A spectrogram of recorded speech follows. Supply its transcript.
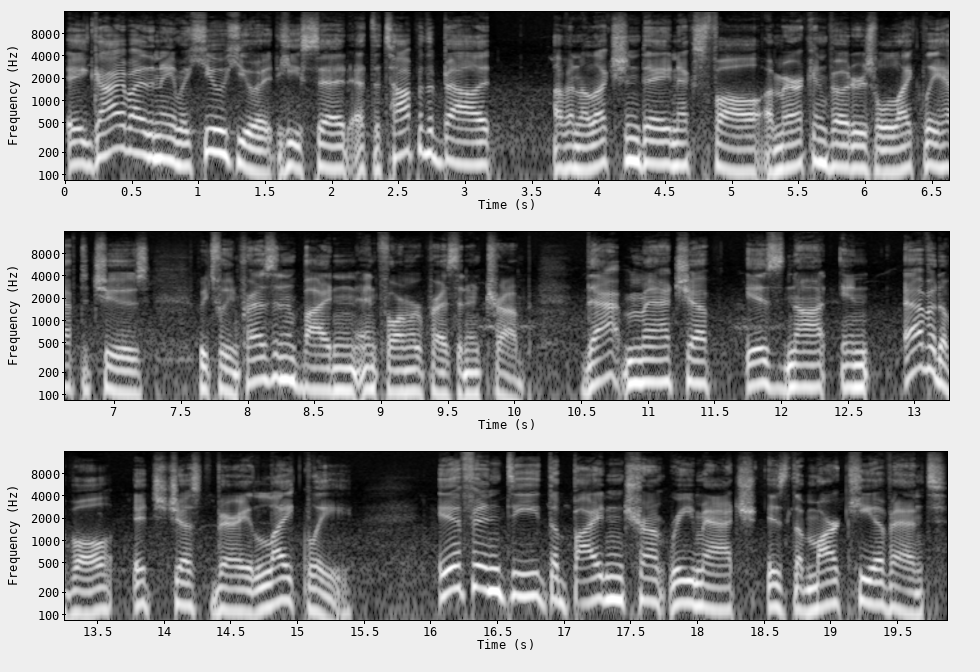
a guy by the name of Hugh Hewitt, he said, at the top of the ballot of an election day next fall, American voters will likely have to choose between President Biden and former President Trump. That matchup is not inevitable, it's just very likely. If indeed the Biden Trump rematch is the marquee event,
